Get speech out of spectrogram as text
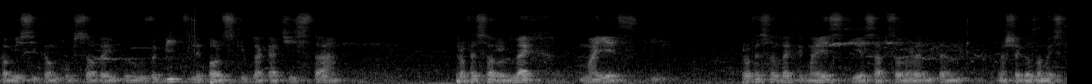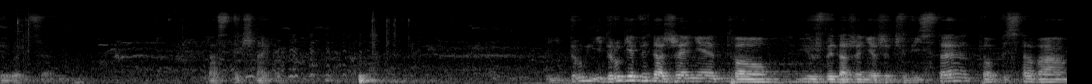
komisji konkursowej był wybitny polski plakacista profesor Lech Majewski. Profesor Lech Majewski jest absolwentem naszego zamojskiego liceum plastycznego. I, dru I drugie wydarzenie to już wydarzenie rzeczywiste, to wystawa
